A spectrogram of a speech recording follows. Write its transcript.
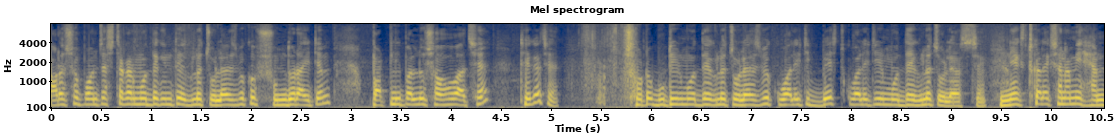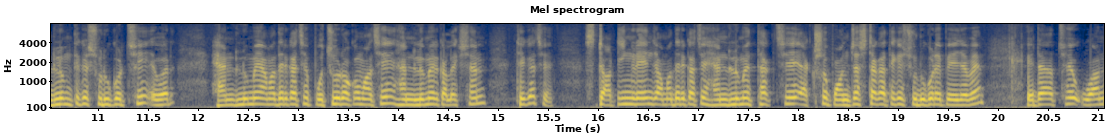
বারোশো পঞ্চাশ টাকার মধ্যে কিন্তু এগুলো চলে আসবে। খুব সুন্দর আইটেম পাটলি পাল্লু সহ আছে, ঠিক আছে? ছোট বুটির মধ্যে এগুলো চলে আসবে কোয়ালিটি বেস্ট কোয়ালিটির মধ্যে এগুলো চলে আসছে। নেক্সট কালেকশন আমি হ্যান্ডলুম থেকে শুরু করছি। এবার হ্যান্ডলুমে আমাদের কাছে প্রচুর রকম আছে হ্যান্ডলুমের কালেকশন ঠিক আছে? স্টার্টিং রেঞ্জ আমাদের কাছে হ্যান্ডলুমের থাকছে একশো পঞ্চাশ টাকা থেকে শুরু করে পেয়ে যাবে। এটা হচ্ছে ওয়ান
